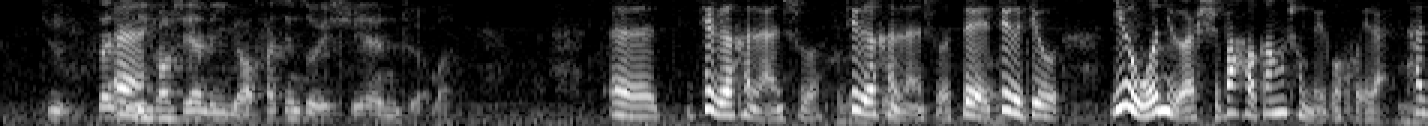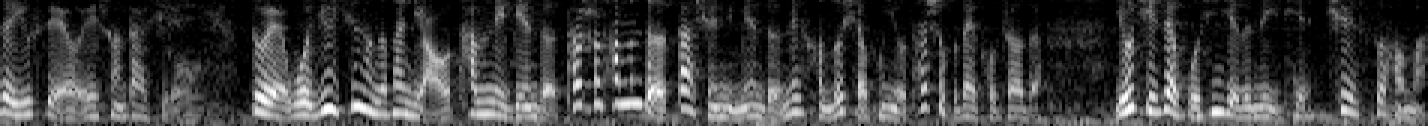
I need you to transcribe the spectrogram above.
就是三期临床实验的疫苗，他先作为实验者嘛。呃，这个很难说，这个很难说。对，这个就因为我女儿十八号刚刚从美国回来，她在 UCLA 上大学。哦对，我就经常跟她聊他们那边的。她说他们的大学里面的那很多小朋友他是不戴口罩的，尤其在国庆节的那一天，七月四号嘛，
